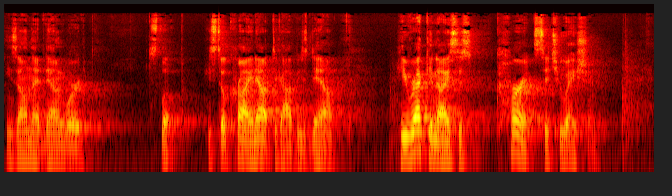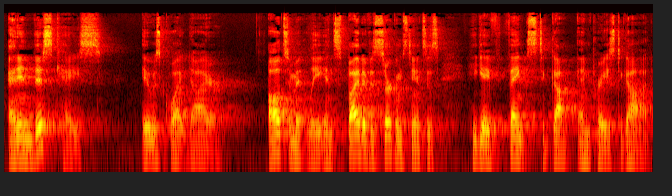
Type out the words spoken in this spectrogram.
He's on that downward slope. He's still crying out to God, he's down. He recognized his current situation. And in this case, it was quite dire. Ultimately, in spite of his circumstances, he gave thanks to God and praise to God.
